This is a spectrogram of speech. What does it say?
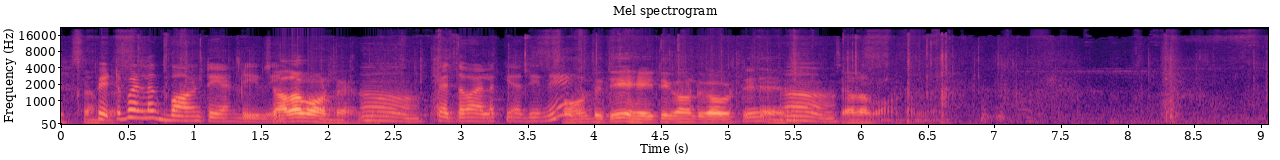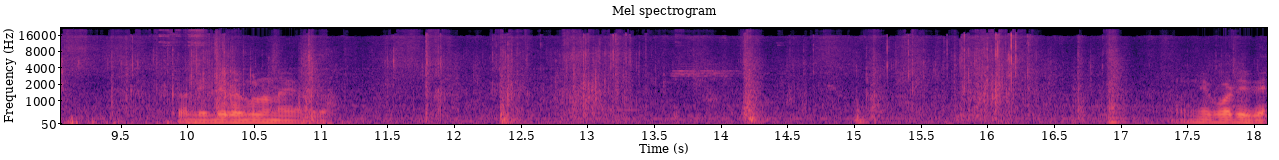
పెట్టుబడులకు బాగుంటాయండి ఇవి. చాలా బాగుంటాయండి. ఆ, పెద్దవాళ్ళకి అది ఇది హెయిట్ కౌంట్ కాబట్టి. చాలా బాగుంటుంది. ఎన్ని రంగులు ఉన్నాయి అందులో. అన్నీ కూడా ఇవే.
